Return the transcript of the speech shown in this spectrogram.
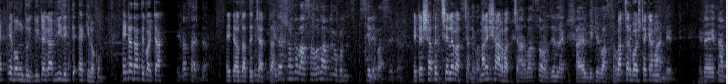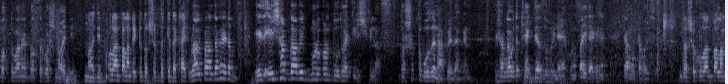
এক এবং দুই দুইটা গাভি দেখতে একই রকম। এটা দাঁতে কয়টা? এটাও চার দাঁত। এটাও দাঁতে চারটা। এটার সঙ্গে বাচ্চা হলে আপনি ওখানে ছেলে বাচ্চা এটা। এটার সাথে ছেলে বাচ্চা? মানে সার বাচ্চা? চার বাচ্চা অরিজিনাল একটা সায়াল বিটের বাচ্চা বাচ্চার বয়সটা কেমন? এটা এটা বর্তমানে বাচ্চার বয়স নয় দিন। নয় দিন। ওলান পালানটা একটু দর্শকদেরকে দেখাই। উড়াল পাড়াল দেখেন এটা এই যে এইসব গাভি মনে করেন দুধ হয় তিরিশ প্লাস দর্শক তো বোঝে না পেয়ে দেখেন। এসব গাভি তো ঠেক দেওয়া হয় না এখনও তাই দেখেন কেমনটা হয়েছে। দর্শক উলান পালান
